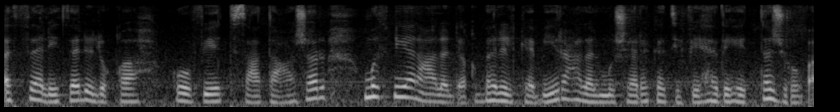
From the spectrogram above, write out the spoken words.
الثالثة للقاح كوفيد 19 مثنيا على الإقبال الكبير على المشاركة في هذه التجربة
